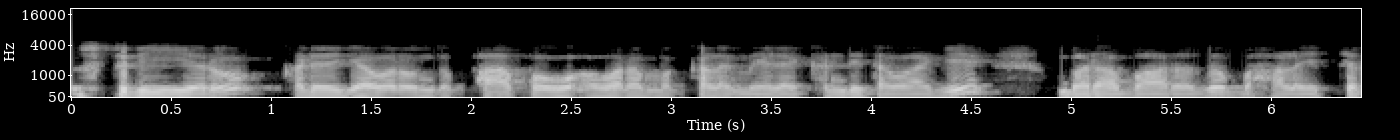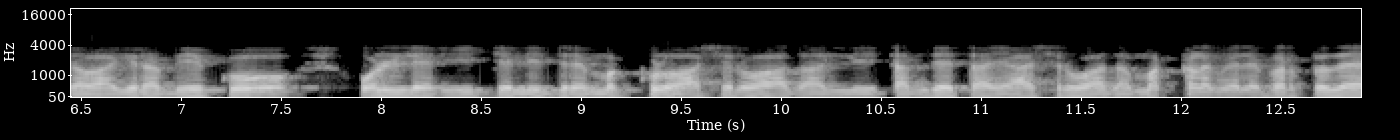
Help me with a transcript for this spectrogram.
ಸ್ತ್ರೀಯರು ಕಡೆಗೆ ಅವರ ಒಂದು ಪಾಪವು ಅವರ ಮಕ್ಕಳ ಮೇಲೆ ಖಂಡಿತವಾಗಿ ಬರಬಾರದು. ಬಹಳ ಎಚ್ಚರವಾಗಿರಬೇಕು. ಒಳ್ಳೆ ರೀತಿಯಲ್ಲಿದ್ದರೆ ಮಕ್ಕಳು ಆಶೀರ್ವಾದ, ಅಲ್ಲಿ ತಂದೆ, ತಾಯಿ ಆಶೀರ್ವಾದ ಮಕ್ಕಳ ಮೇಲೆ ಬರ್ತದೆ.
